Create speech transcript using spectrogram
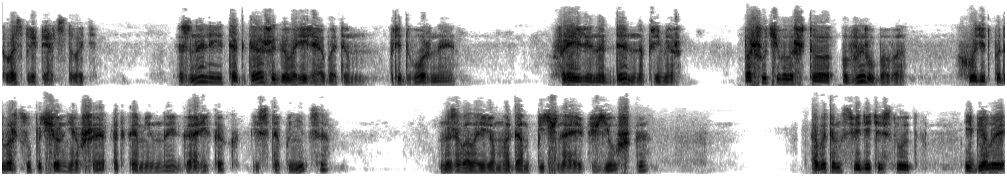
воспрепятствовать. Знали и тогда же говорили об этом придворная. Фрейлина Ден, например, пошучивала, что Вырубова ходит по дворцу почерневшая от каминной гари, как истопница. Называла ее мадам Печная Вьюшка. Об этом свидетельствуют и белые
